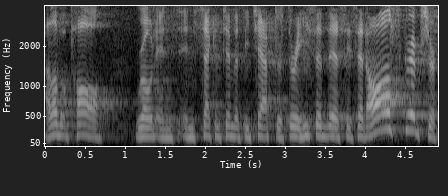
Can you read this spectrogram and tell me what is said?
I love what Paul wrote in, in 2 Timothy chapter 3. He said this He said, All scripture,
